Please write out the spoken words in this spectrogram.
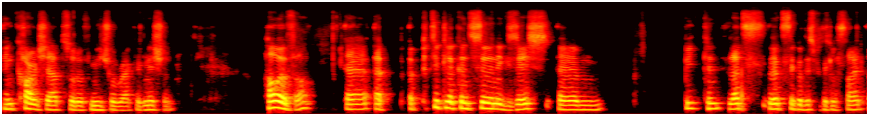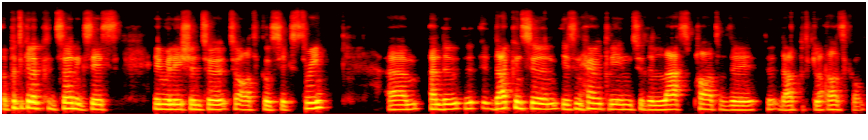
encourage that sort of mutual recognition. However, uh, a, a, particular concern exists. Um, can, let's let's stick with this particular slide. A particular concern exists in relation to, to Article 6.3. Um, and the, the, that concern is inherently into the last part of the, the, that particular article,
